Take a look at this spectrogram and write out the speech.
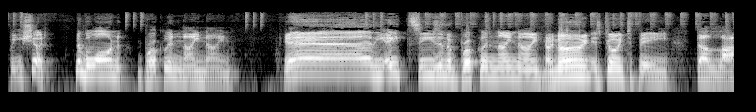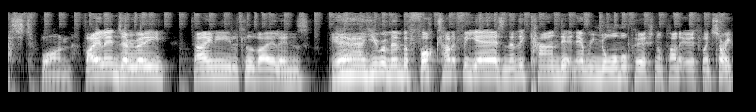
But you should. Number one, Brooklyn Nine-Nine. Yeah, the eighth season of Brooklyn Nine-Nine. Nine-Nine is going to be the last one. Violins, everybody. Tiny little violins. Yeah, you remember Fox had it for years and then they canned it, and every normal person on planet Earth went, Sorry,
